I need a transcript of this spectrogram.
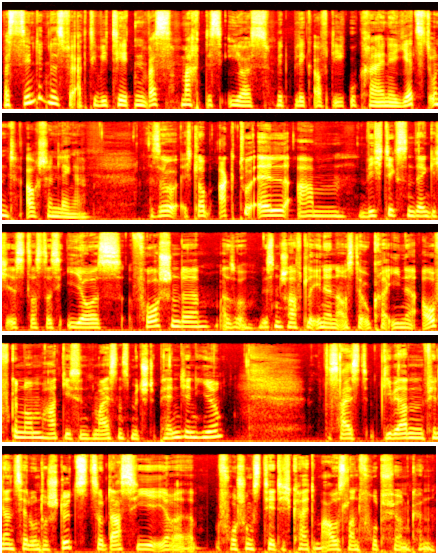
Was sind denn das für Aktivitäten? Was macht das IOS mit Blick auf die Ukraine jetzt und auch schon länger? Also ich glaube, aktuell am wichtigsten, denke ich, ist, dass das IOS Forschende, also WissenschaftlerInnen aus der Ukraine aufgenommen hat. Die sind meistens mit Stipendien hier. Das heißt, die werden finanziell unterstützt, sodass sie ihre Forschungstätigkeit im Ausland fortführen können.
